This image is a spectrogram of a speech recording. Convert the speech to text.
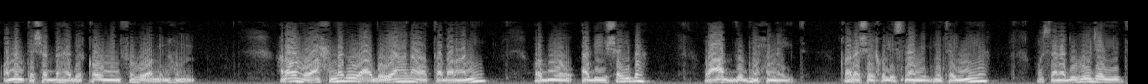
ومن تشبه بقوم فهو منهم. رواه أحمد وأبو يعلى والطبراني وابن أبي شيبة وعبد بن حميد. قال شيخ الإسلام ابن تيمية وسنده جيد.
